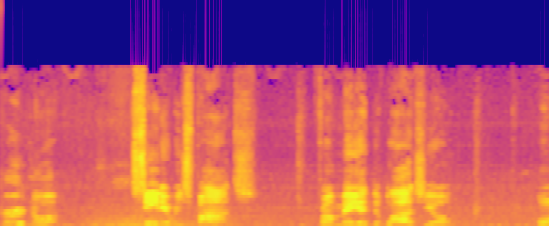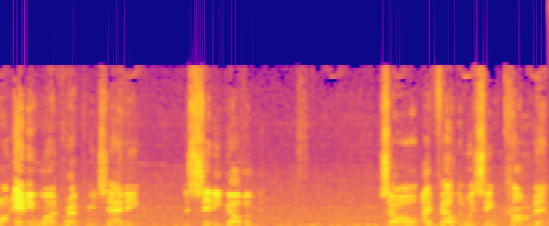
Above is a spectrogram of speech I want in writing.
heard nor seen a response from Mayor de Blasio or anyone representing the city government. So I felt it was incumbent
